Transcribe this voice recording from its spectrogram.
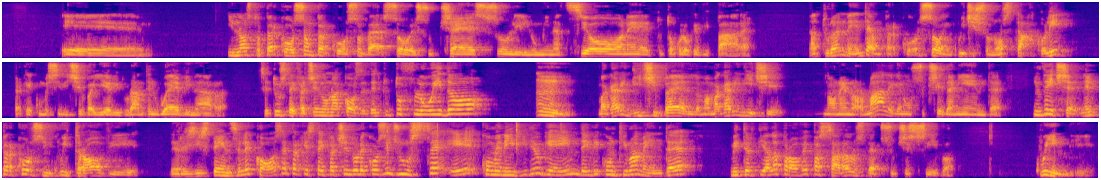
eh, il nostro percorso è un percorso verso il successo, l'illuminazione, tutto quello che vi pare. Naturalmente è un percorso in cui ci sono ostacoli, perché come si diceva ieri durante il webinar, se tu stai facendo una cosa ed è tutto fluido, mm, magari dici bello, ma magari dici non è normale che non succeda niente. Invece nel percorso in cui trovi le resistenze, le cose, perché stai facendo le cose giuste e come nei videogame devi continuamente metterti alla prova e passare allo step successivo. Quindi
